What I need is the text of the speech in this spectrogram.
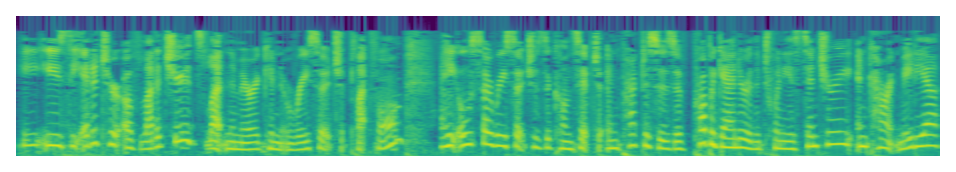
He is the editor of Latitudes, Latin American research platform. He also researches the concept and practices of propaganda in the 20th century and current media,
